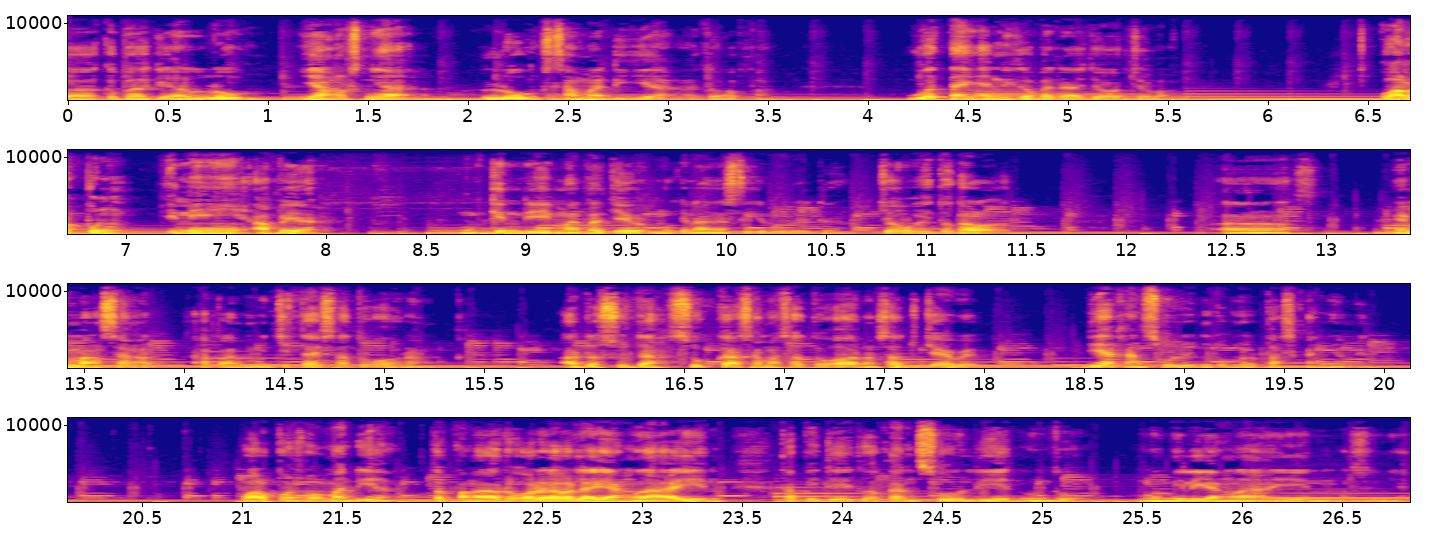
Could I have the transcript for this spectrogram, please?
uh, kebahagiaan lu yang harusnya lu sama dia atau apa. Gue tanya nih kepada cowok-cowok. Walaupun ini apa ya mungkin di mata cewek mungkin agak sedikit berbeda. Cowok itu kalau uh, memang sangat apa mencintai satu orang ada sudah suka sama satu orang satu cewek dia akan sulit untuk melepaskannya men. Walaupun sama dia terpengaruh oleh oleh yang lain tapi dia itu akan sulit untuk memilih yang lain maksudnya.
